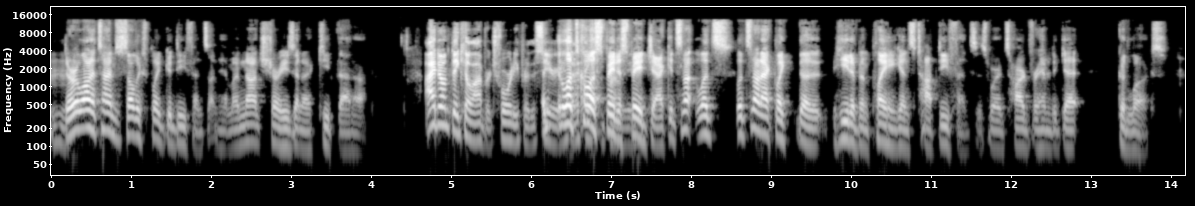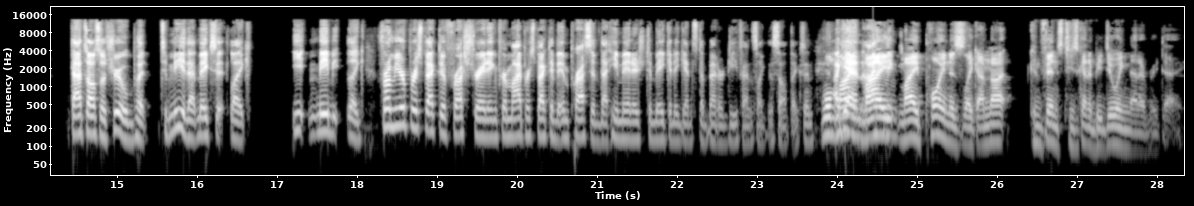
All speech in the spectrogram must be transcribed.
Mhm. there are a lot of times the Celtics played good defense on him. I'm not sure he's going to keep that up. I don't think he'll average 40 for the And series. let's I call a spade a spade, Jack. It's not let's let's not act like the Heat have been playing against top defenses where it's hard for him to get good looks. That's also true, but to me, that makes it like maybe like from your perspective, frustrating. From my perspective, impressive that he managed to make it against a better defense like the Celtics. And Well, my Again, I my, think- my point is like I'm not convinced he's going to be doing that every day.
